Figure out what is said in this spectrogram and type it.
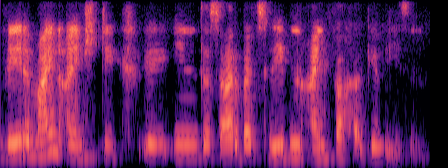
wäre mein Einstieg in das Arbeitsleben einfacher gewesen.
